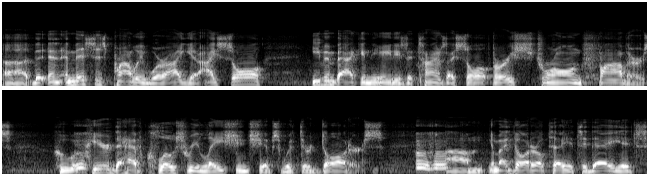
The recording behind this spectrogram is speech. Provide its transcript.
uh, and, and this is probably where I get. I saw, even back in the 80s, at times I saw very strong fathers who mm. appeared to have close relationships with their daughters. Mm-hmm. Um, and my daughter will tell you today it's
